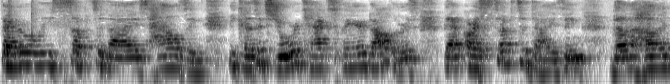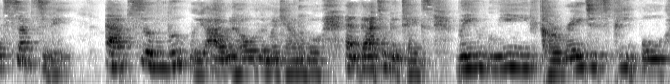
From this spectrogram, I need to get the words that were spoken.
federally subsidized housing because it's your taxpayer dollars that are subsidizing the HUD subsidy. Absolutely, I would hold them accountable. And that's what it takes. We need courageous people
